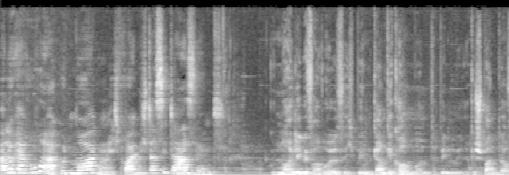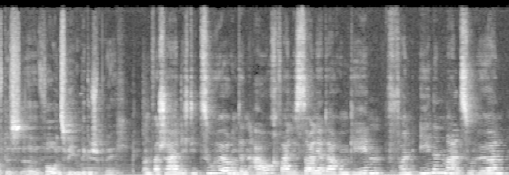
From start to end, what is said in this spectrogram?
Hallo Herr Huber, guten Morgen. Ich freue mich, dass Sie da sind. Guten Morgen, liebe Frau Wolf. Ich bin gern gekommen und bin gespannt auf das äh, vor uns liegende Gespräch. Und wahrscheinlich die Zuhörenden auch, weil es soll ja darum gehen, von Ihnen mal zu hören,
